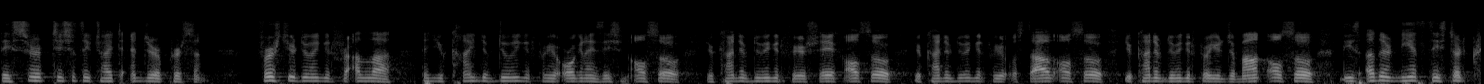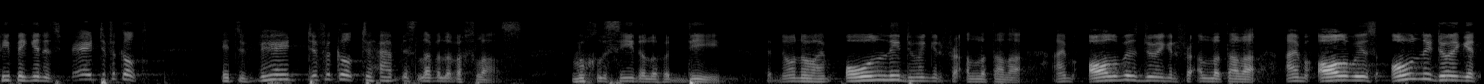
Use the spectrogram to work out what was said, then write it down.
they surreptitiously try to enter a person. First you're doing it for Allah, then you're kind of doing it for your organization also. You're kind of doing it for your sheikh also. You're kind of doing it for your ustad also. You're kind of doing it for your jamaat also. These other niyats, they start creeping in. It's very difficult. It's very difficult to have this level of ikhlas. Mukhliseen alahuddin. That no, no, I'm only doing it for Allah Ta'ala. I'm always doing it for Allah Ta'ala. I'm always only doing it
